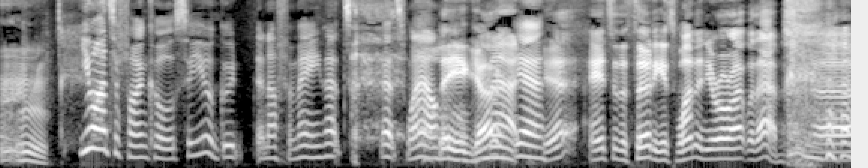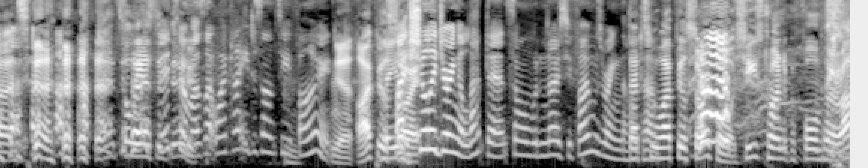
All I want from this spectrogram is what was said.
Yeah. You answer phone calls, so you're good enough for me. That's that's wow. There you go. Matt. Yeah. Yeah. Answer the 30th one and you're all right with abs. Uh, that's all he I has to said do. to him, I was like, why can't you just answer your phone? yeah, I feel Like, sorry. surely during a lap dance, someone would have noticed your phone was ringing the whole That's time. who I feel sorry for. She's trying to perform her art.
